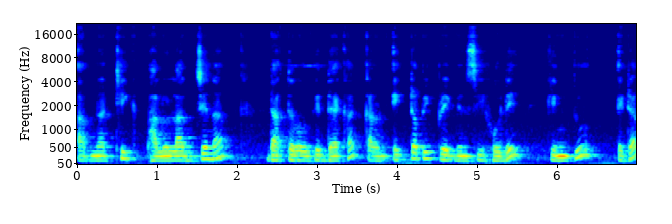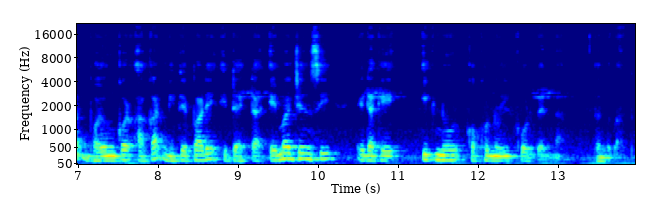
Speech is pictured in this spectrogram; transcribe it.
আপনার ঠিক ভালো লাগছে না, ডাক্তারবাবুকে দেখান, কারণ একটপিক প্রেগনেন্সি হলে কিন্তু এটা ভয়ঙ্কর আকার নিতে পারে এটা একটা এমার্জেন্সি এটাকে ইগনোর কখনোই করবেন না। ধন্যবাদ।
